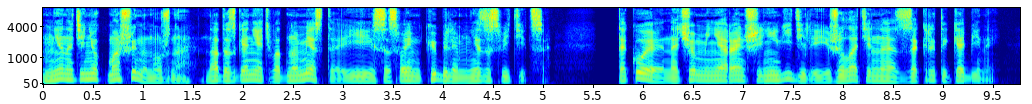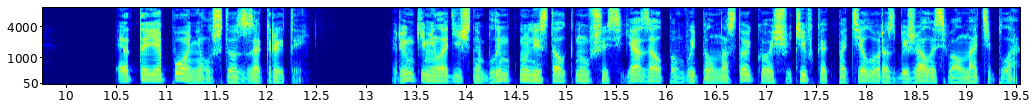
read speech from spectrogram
Мне на денёк машина нужна. Надо сгонять в одно место и со своим кюбелем не засветиться. Такое, на чем меня раньше не видели, и желательно с закрытой кабиной. Это я понял, что с закрытой. Рюмки мелодично блымкнули, столкнувшись. Я залпом выпил настойку, ощутив, как по телу разбежалась волна тепла.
